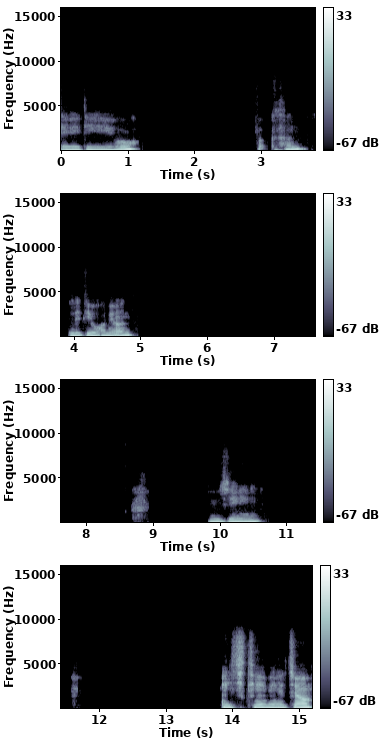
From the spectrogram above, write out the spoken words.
레디오. 선 레디오 하면. using html 점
